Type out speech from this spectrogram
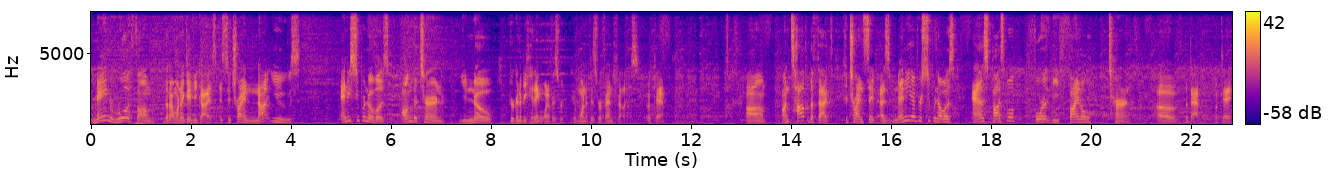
main rule of thumb that I want to give you guys is to try and not use any supernovas on the turn you know you're going to be hitting one of his one of his revenge values. Okay. Um, on top of the fact to try and save as many of your supernovas as possible for the final turn of the battle. Okay,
